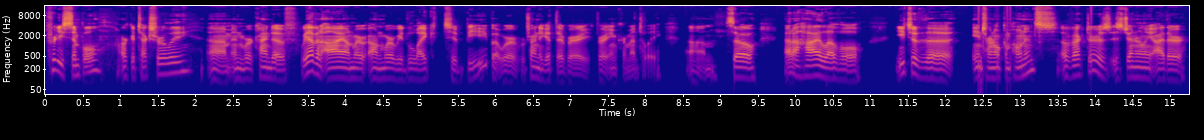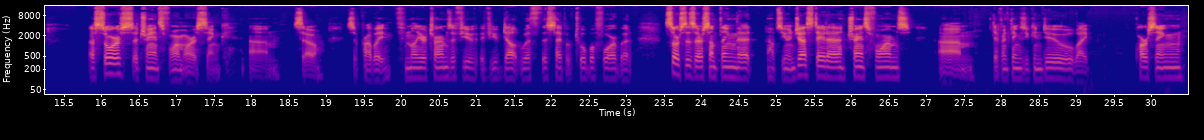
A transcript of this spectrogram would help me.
pretty simple architecturally, um, and we're kind of we have an eye on where on where we'd like to be, but we're we're trying to get there very very incrementally. Um, so at a high level, each of the internal components of vector is, generally either a source, a transform, or a sink. Um, so are probably familiar terms if you if you've dealt with this type of tool before. But sources are something that helps you ingest data, transforms, um, different things you can do like parsing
